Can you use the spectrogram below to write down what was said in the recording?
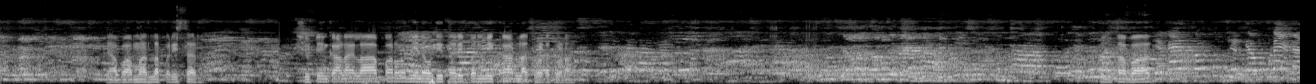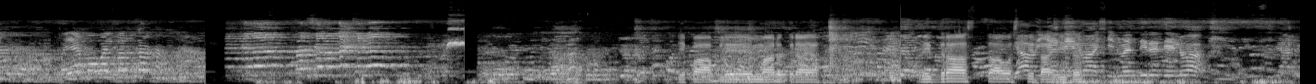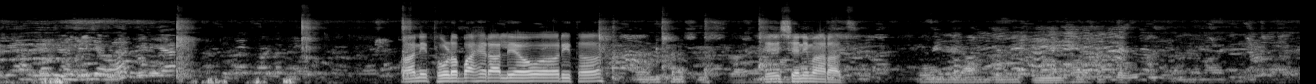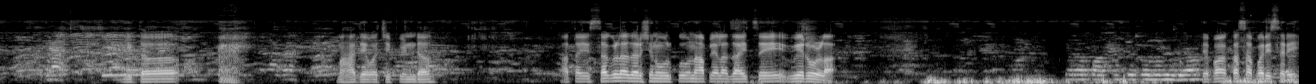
या पहा मधला परिसर. शूटिंग काढायला परवानगी नव्हती तरी पण मी काढला थोडा थोडा. खुलताबाद हे पहा आपले मारुती राया. निद्रास्त अवस्थेत आहे इथं. आणि थोडं बाहेर आल्यावर इथं हे शनी महाराज. इथं महादेवाचे पिंड. आता हे सगळं दर्शन उरकून आपल्याला जायचं आहे वेरूळला. ते पहा कसा परिसर आहे.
